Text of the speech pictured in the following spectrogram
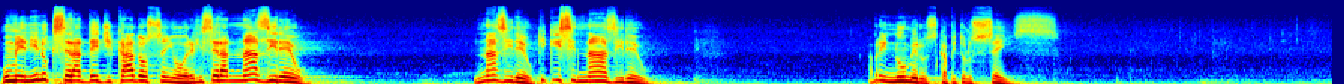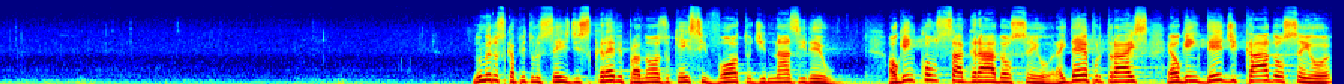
um menino que será dedicado ao Senhor, ele será nazireu. Nazireu, o que é esse nazireu? Abre em Números capítulo 6. Números capítulo 6 descreve para nós o que é esse voto de Nazireu. Alguém consagrado ao Senhor. A ideia por trás é alguém dedicado ao Senhor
